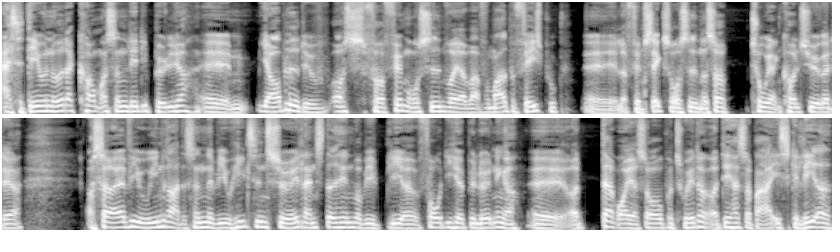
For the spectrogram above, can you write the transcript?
Altså, det er jo noget, der kommer sådan lidt i bølger. Øhm, jeg oplevede det jo også for fem år siden, hvor jeg var for meget på Facebook, øh, eller fem-seks år siden, og så tog jeg en koldtyrker der. Og så er vi jo indrettet sådan, at vi jo hele tiden søger et eller andet sted hen, hvor vi bliver, får de her belønninger. Øh, og der røg jeg så over på Twitter, og det har så bare eskaleret,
